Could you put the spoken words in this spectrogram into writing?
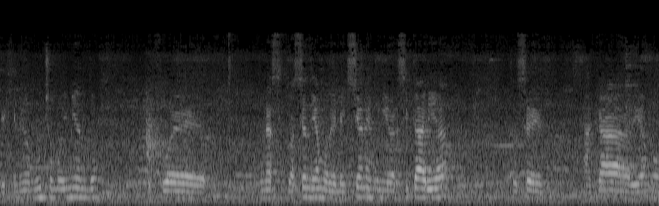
que generó mucho movimiento, que fue una situación, digamos, de elecciones universitarias. Entonces, acá, digamos,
